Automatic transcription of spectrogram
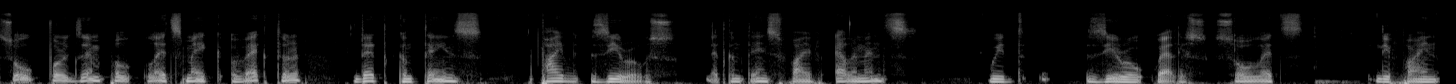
So for example let's make a vector that contains five zeros, that contains five elements with zero values. So let's define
